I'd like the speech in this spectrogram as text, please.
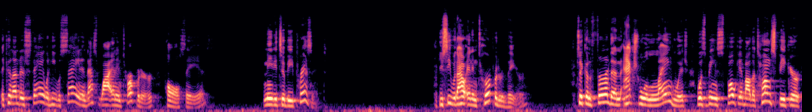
They couldn't understand what he was saying, and that's why an interpreter, Paul says, needed to be present. You see, without an interpreter there, to confirm that an actual language was being spoken by the tongue speaker,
